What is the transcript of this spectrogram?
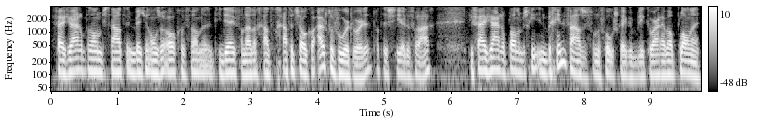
Vijfjarenplan bestaat een beetje in onze ogen van het idee van... nou, dan gaat, gaat het zo ook uitgevoerd worden. Dat is hier de vraag. Die vijfjarenplannen misschien in de beginfase van de Volksrepubliek... waren wel plannen,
